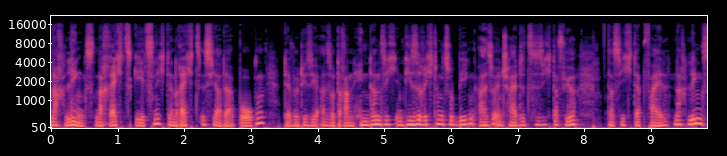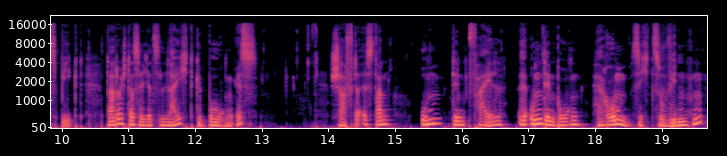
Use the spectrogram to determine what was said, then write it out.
nach links. Nach rechts geht es nicht, denn rechts ist ja der Bogen. Der würde sie also daran hindern, sich in diese Richtung zu biegen. Also entscheidet sie sich dafür, dass sich der Pfeil nach links biegt. Dadurch, dass er jetzt leicht gebogen ist, schafft er es dann, um den Pfeil, äh, um den Bogen herum sich zu winden.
